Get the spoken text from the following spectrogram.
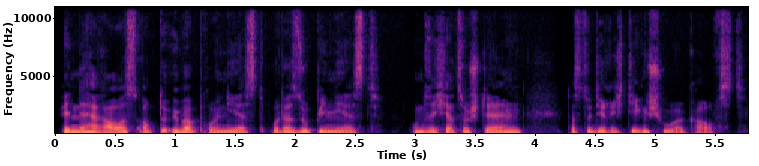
Finde heraus, ob du überpronierst oder supinierst, um sicherzustellen, dass du die richtigen Schuhe kaufst.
